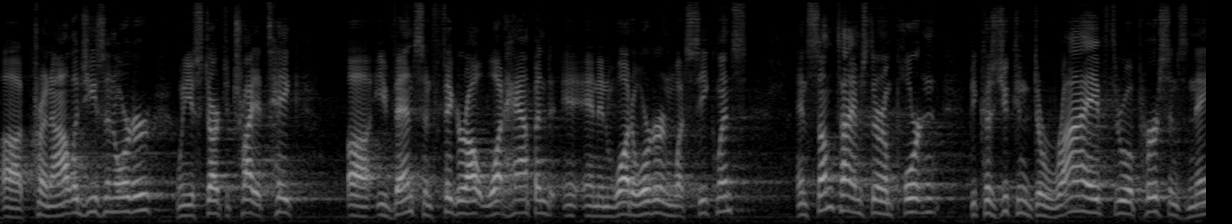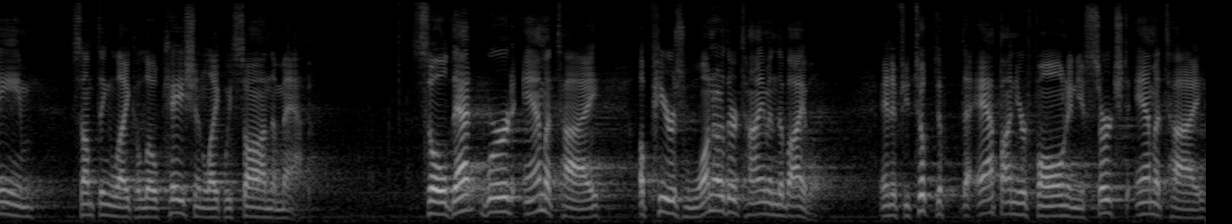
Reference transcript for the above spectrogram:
uh, chronologies in order, when you start to try to take uh, events and figure out what happened and in what order and what sequence. And sometimes they're important because you can derive through a person's name something like a location, like we saw on the map. So that word Amittai appears one other time in the Bible. And if you took the, the app on your phone and you searched Amittai,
